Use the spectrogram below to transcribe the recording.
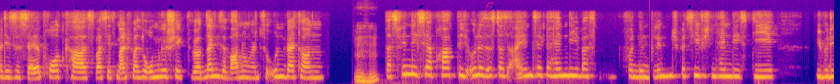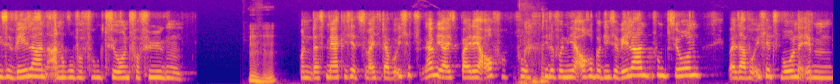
dieses Cell-Broadcast, was jetzt manchmal so rumgeschickt wird, ne, diese Warnungen zu Unwettern. Mhm. Das finde ich sehr praktisch und es ist das einzige Handy, was von den blindenspezifischen Handys, die über diese WLAN-Anrufe-Funktion verfügen. Mhm. Und das merke ich jetzt zum Beispiel da, wo ich jetzt, ja, wir beide ja auch telefonieren, auch über diese WLAN-Funktion, weil da, wo ich jetzt wohne, eben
